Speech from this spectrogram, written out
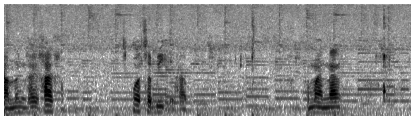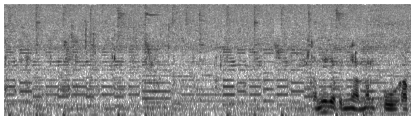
าติมันคล้ายๆวาซาบิครับ ประมาณนั้น อันนี้จะเป็นหย่อนมันปูครับ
